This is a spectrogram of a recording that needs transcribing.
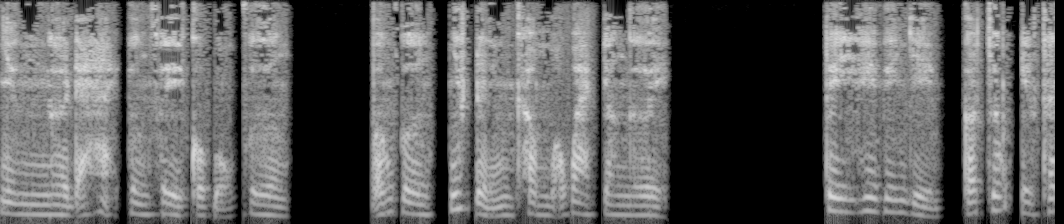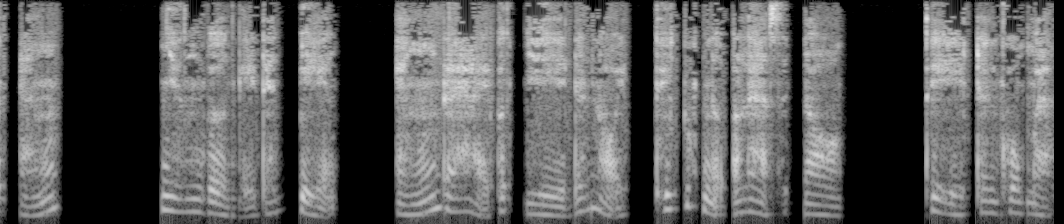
Nhưng người đã hại vương phi của bổn vương. Bổn vương nhất định không bỏ qua cho người. Tuy hiên viên diệp có chút yêu thích hắn, nhưng vừa nghĩ đến chuyện, hắn đã hại bất gì đến nỗi thiếu chút nữa là sinh non, thì trên khuôn mặt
